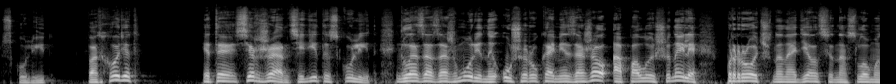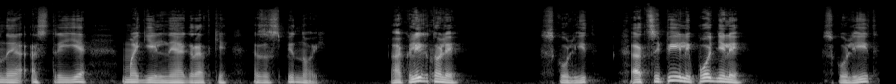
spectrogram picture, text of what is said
Скулит. Подходит. Это сержант сидит и скулит. Глаза зажмурены, уши руками зажал, а полой шинели прочно наделся на сломанное острие могильной оградки за спиной. Окликнули. Скулит. Отцепили, подняли. Скулит.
